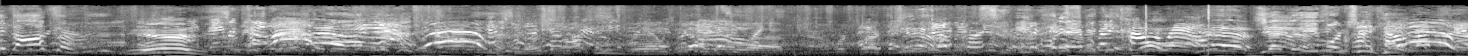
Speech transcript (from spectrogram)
It's awesome. Yes. Everybody cow around. Yeah, eat more chicken. Cow around.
